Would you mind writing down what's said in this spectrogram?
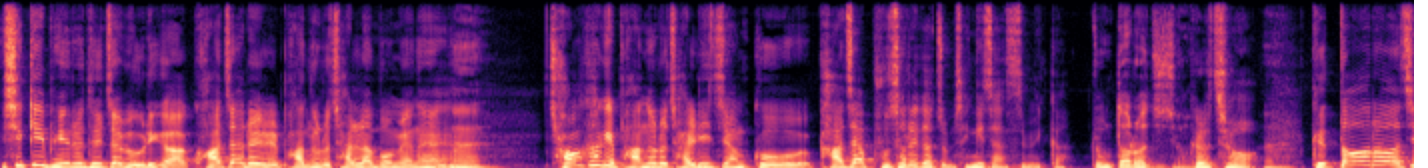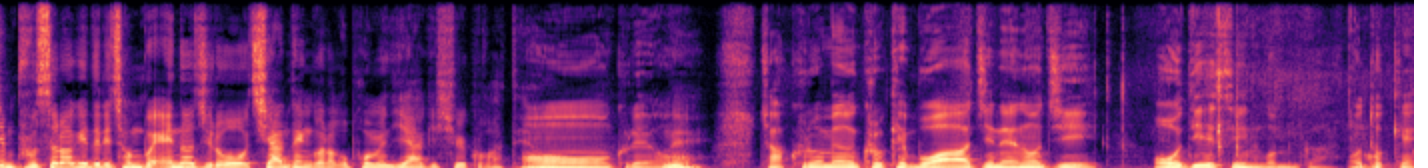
쉽게 비유를 들자면 우리가 과자를 반으로 잘라보면은 네. 정확하게 반으로 잘리지 않고 과자 부스러기가 좀 생기지 않습니까? 좀 떨어지죠. 그렇죠. 네. 그 떨어진 부스러기들이 전부 에너지로 치환된 거라고 보면 이해하기 쉬울 것 같아요. 어, 그래요. 네. 자, 그러면 그렇게 모아진 에너지 어디에 쓰이는 겁니까? 어떻게?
